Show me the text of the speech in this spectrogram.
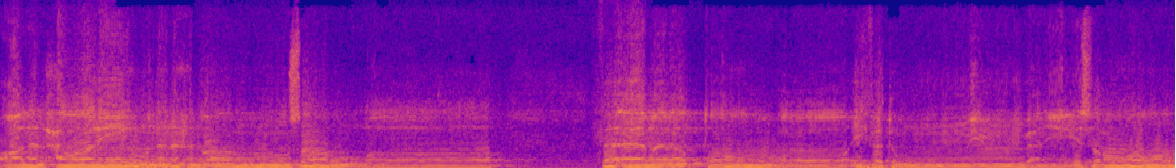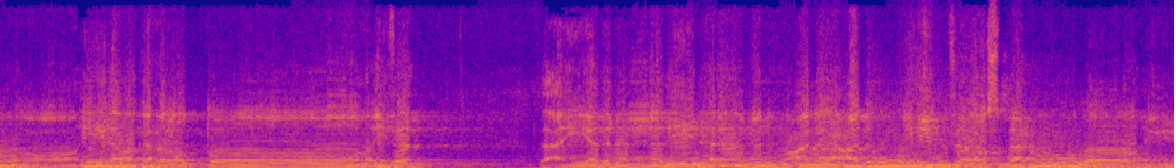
قال الحواريون نحن أنصار الله. فآمنت طائفة من بني إسرائيل وكفرت طائفة فأيدنا الذين آمنوا على عدوهم فأصبحوا ظاهرين.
